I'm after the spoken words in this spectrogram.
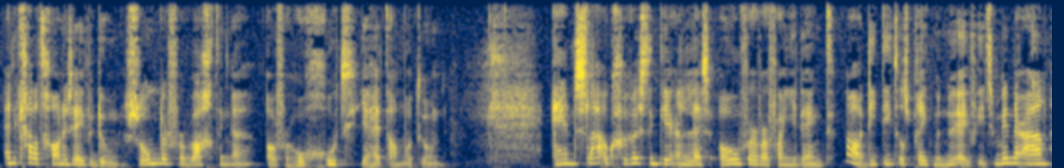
En ik ga dat gewoon eens even doen. Zonder verwachtingen over hoe goed je het dan moet doen. En sla ook gerust een keer een les over waarvan je denkt: nou, die titel spreekt me nu even iets minder aan.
